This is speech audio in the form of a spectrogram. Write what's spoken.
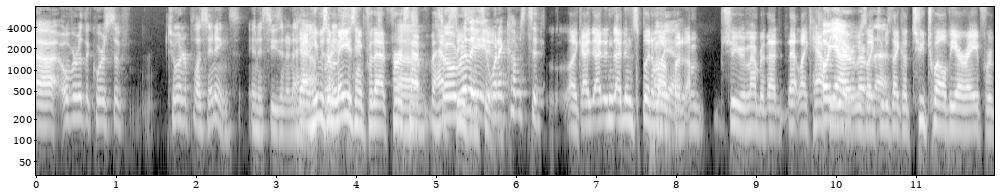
uh, over the course of 200 plus innings in a season and a Yeah, half. and he was right? amazing for that first Um, half. half so season, really, too. when it comes to like I, I didn't I didn't split him Oh, up, yeah. but I'm sure you remember that that like half Oh, a yeah, year it was like that. he was like a 212 ERA for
